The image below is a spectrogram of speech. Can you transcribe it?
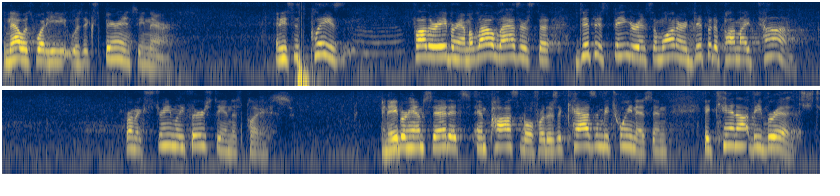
And that was what he was experiencing there. And he says, Please, Father Abraham, allow Lazarus to dip his finger in some water and dip it upon my tongue for I'm extremely thirsty in this place. And Abraham said, It's impossible, for there's a chasm between us, and it cannot be bridged.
